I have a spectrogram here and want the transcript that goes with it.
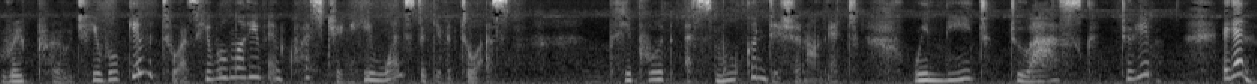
reproach. He will give it to us. He will not even question. He wants to give it to us he put a small condition on it. We need to ask to him. Again,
